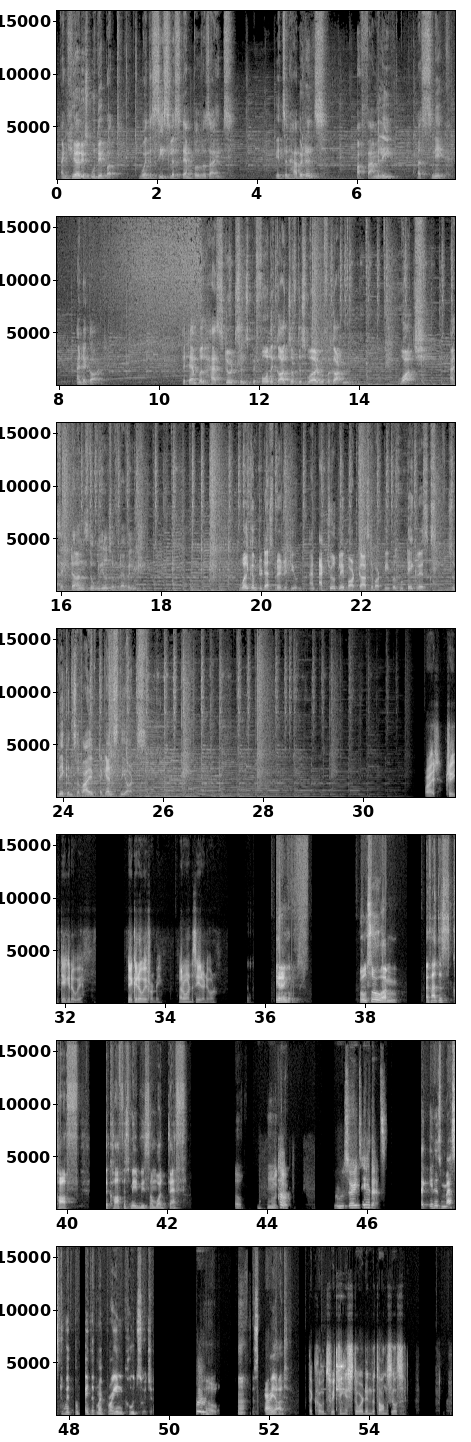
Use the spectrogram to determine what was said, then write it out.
And here is Udepat, where the ceaseless temple resides. Its inhabitants, a family, a snake, and a god. The temple has stood since before the gods of this world were forgotten. Watch as it turns the wheels of revolution. Welcome to Desperate Attune, an actual play podcast about people who take risks so they can survive against the odds. All right, Tree, take it away. Take it away from me. I don't want to see it anymore. Here and go. Also, um, I've had this cough. The cough has made me somewhat deaf. Oh. Okay. I'm sorry to hear that. Like it has messed with the way that my brain code switches. Hmm. Oh. Huh. It's very odd. The code switching is stored in the tonsils.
